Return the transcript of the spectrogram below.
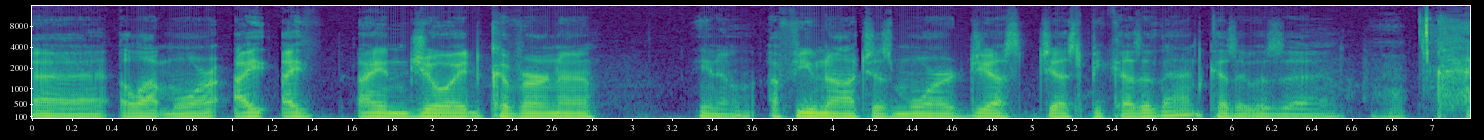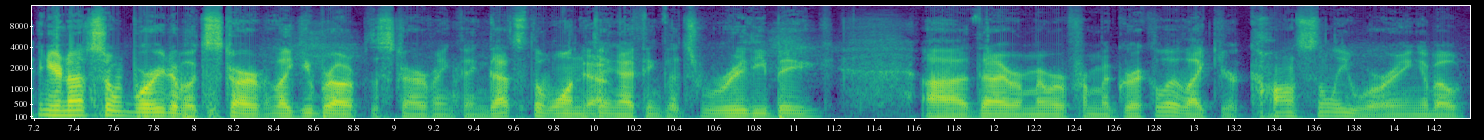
uh, a lot more i i i enjoyed caverna you know a few notches more just just because of that because it was a And you're not so worried about starving, like you brought up the starving thing. That's the one Yeah. thing I think that's really big uh, that I remember from Agricola. Like you're constantly worrying about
